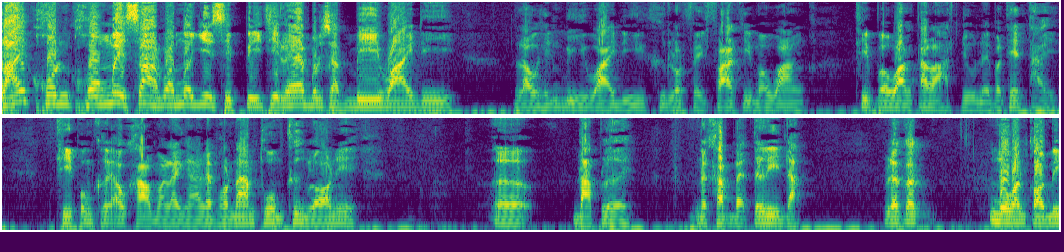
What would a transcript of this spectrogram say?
หลายคนคงไม่ทราบว่าเมื่อ 20 ปีที่แล้วบริษัท BYD เราเห็น BYD คือรถไฟฟ้าที่มาวางที่ประวางตลาดอยู่ในประเทศไทย ที่ผมเคยเอาข่าวมารายงาน แล้วพอน้ำท่วมครึ่งล้อนี่ ดับเลยนะครับ แบตเตอรี่ดับ แล้วก็เมื่อวันก่อนมี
